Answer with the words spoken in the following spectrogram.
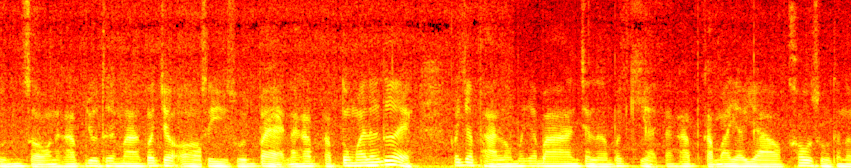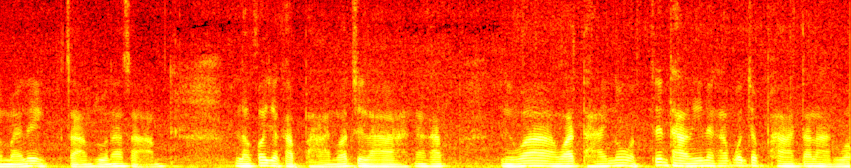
2012 นะครับ ยูเทิร์นมาก็จะออก 408 นะครับขับตรงมาเรื่อยๆ ก็จะผ่านโรงพยาบาลเฉลิมพระเกียรตินะครับขับมายาวๆ เข้าสู่ถนนหมายเลข 3053 เราก็จะขับผ่านวัดศิลานะครับ หรือว่าวัดท้ายโนด เส้นทางนี้นะครับก็จะผ่านตลาดหัว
